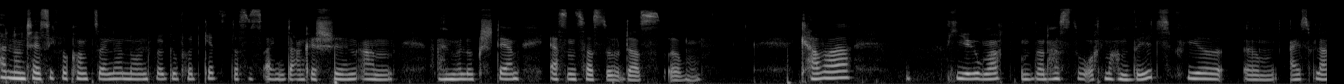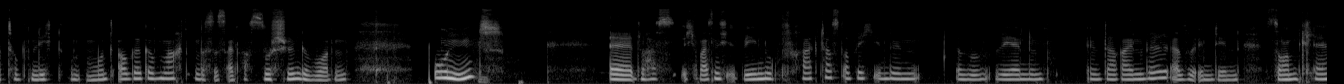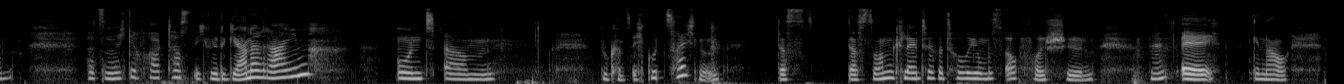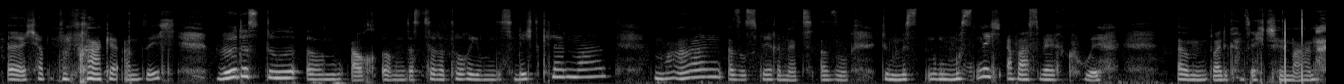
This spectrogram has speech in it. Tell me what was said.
Hallo und herzlich willkommen zu einer neuen Folge Podcasts. Das ist ein Dankeschön an Almaluk Stern. Erstens hast du das ähm, Cover hier gemacht und dann hast du auch noch ein Bild für ähm, Eisblattopf, Licht und Mundauge gemacht und das ist einfach so schön geworden. Und äh, du hast, ich weiß nicht, wen du gefragt hast, ob ich in den, also wer in den, in, da rein will, also in den Sonnenclan. Falls du mich gefragt hast, ich würde gerne rein. Und ähm, du kannst echt gut zeichnen. Das, das Sonnenclan-Territorium ist auch voll schön. Ne? Äh, genau. Äh, ich habe eine Frage an dich. Würdest du ähm, auch ähm, das Territorium des Lichtclan malen? malen? Also es wäre nett. Also du, müsst, du musst nicht, aber es wäre cool. Ähm, weil du kannst echt schön malen.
